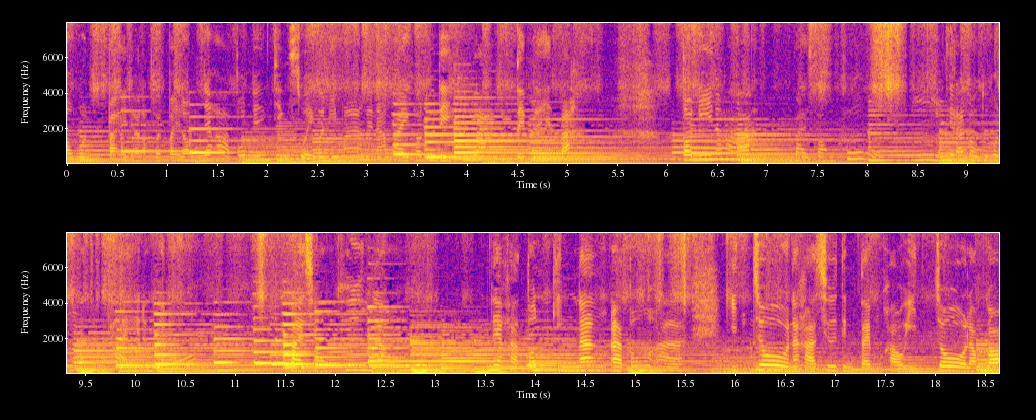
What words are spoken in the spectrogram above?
พาวนไปเดี๋ยวเราค่อยไปรอบเนี่ยค่ะต้นนี้จริงๆสวยกว่านี้มากเลยนะใบก็ดูดีข้างล่างเต็มเลยเห็นปะตอนนี้นะคะบ่ายสองครึ่งที่ร้านบอกทุกคนว่าจะมาถ่ายให้ดูเนาะบ่ายสองครึ่งแล้วเนี่ยค่ะ ต้นกิงนั่งอะต้นอ่าอิโจนะคะ ชื่อเต็มๆเขาอิโจแล้วก็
